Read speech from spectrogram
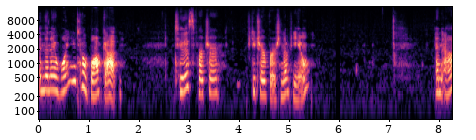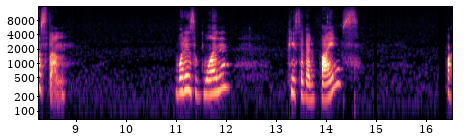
And then I want you to walk up to this future, future version of you and ask them what is one piece of advice or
